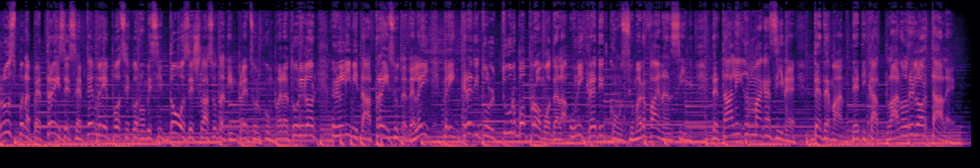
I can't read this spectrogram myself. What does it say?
plus, până pe 30 septembrie poți economisi 20% din prețul cumpărăturilor în limita a 300 de lei prin creditul Turbo Pro promo de la Unicredit Consumer Financing. Detalii în magazine. Dedeman, dedicat planurilor tale.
